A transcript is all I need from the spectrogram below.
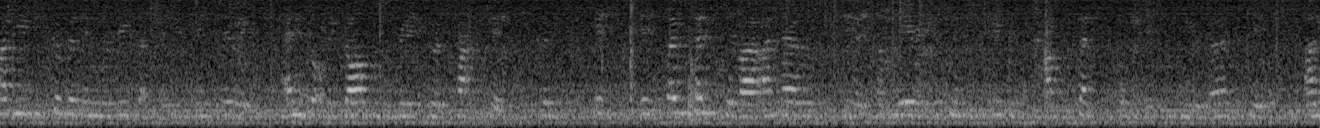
have you discovered in the research that you've been doing any sort of examples of really good practice? Because it's, it's so sensitive, I, I know, you know, from hearing, listening to speakers, how sensitive it is to universities, and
